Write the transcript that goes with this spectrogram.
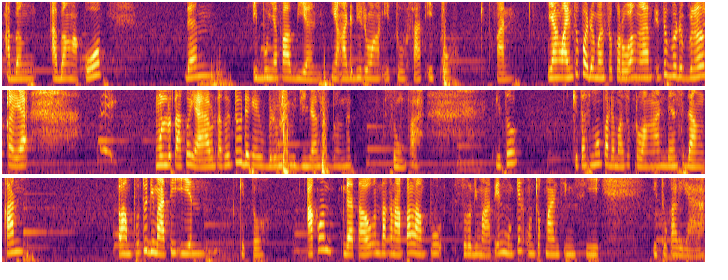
abang abang aku dan ibunya Falbian yang ada di ruangan itu saat itu gitu kan. Yang lain tuh pada masuk ke ruangan. Itu bener-bener kayak menurut aku ya menurut aku itu udah kayak bener-bener uji nyali banget sumpah. Itu kita semua pada masuk ruangan dan sedangkan lampu tuh dimatiin gitu. Aku nggak tahu entah kenapa lampu suruh dimatiin mungkin untuk mancing si itu kali ya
